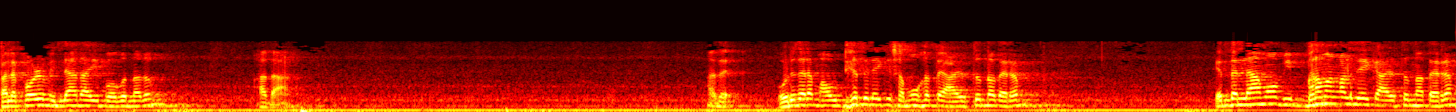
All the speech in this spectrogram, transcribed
പലപ്പോഴും ഇല്ലാതായി പോകുന്നതും അതാണ്. അതെ. ഒരു തരം ഔഢ്യത്തിലേക്ക് സമൂഹത്തെ ആഴ്ത്തുന്ന തരം എന്തെല്ലാമോ വിഭ്രമങ്ങളിലേക്ക് ആഴ്ത്തുന്ന തരം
